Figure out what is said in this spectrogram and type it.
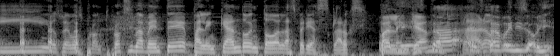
Y nos vemos pronto. Próximamente palenqueando en todas las ferias. Claro que sí. Oye, Palenqueando. Está, Claro. está buenísimo. Oye,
